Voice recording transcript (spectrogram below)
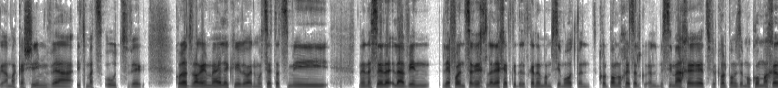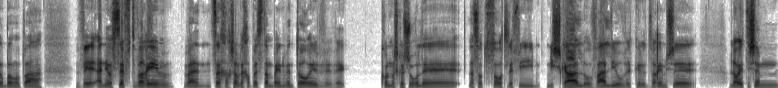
המקשים וההתמצאות וכל הדברים האלה, כאילו אני מוצא את עצמי מנסה להבין לאיפה אני צריך ללכת כדי להתקדם במשימות, ואני כל פעם לוחץ על, על משימה אחרת, וכל פעם זה מקום אחר במפה, ואני אוסף דברים, ואני צריך עכשיו לחפש אותם ב inventory, וכל מה שקשור ל... לעשות סורט לפי משקל או value, וכאילו דברים שלא ראיתי שהם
